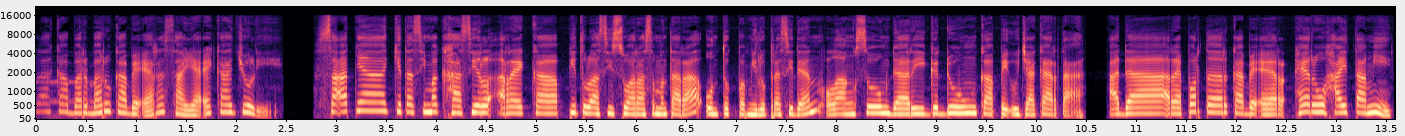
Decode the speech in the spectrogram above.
Inilah kabar baru KBR, saya Eka Juli. Saatnya kita simak hasil rekapitulasi suara sementara untuk pemilu presiden langsung dari gedung KPU Jakarta. Ada reporter KBR Heru Haitami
